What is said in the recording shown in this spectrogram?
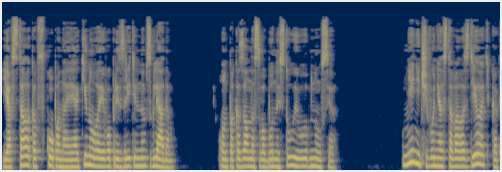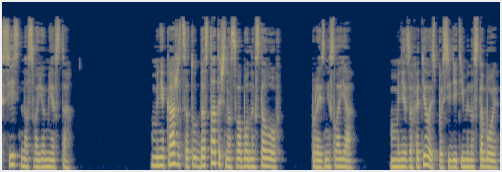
Я встала, как вкопанная, и окинула его презрительным взглядом. Он показал на свободный стул и улыбнулся. Мне ничего не оставалось делать, как сесть на свое место. «Мне кажется, тут достаточно свободных столов», – произнесла я. «Мне захотелось посидеть именно с тобой»,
